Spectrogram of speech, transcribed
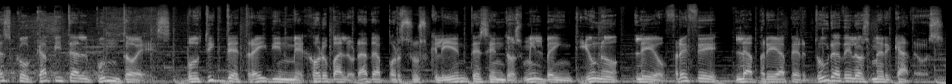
VelascoCapital.es, boutique de trading mejor valorada por sus clientes en 2021, le ofrece la preapertura de los mercados.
